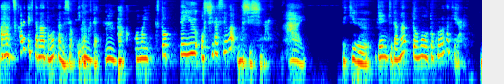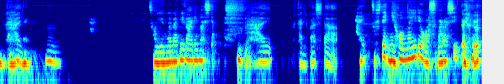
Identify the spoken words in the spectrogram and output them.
あー疲れてきたなと思ったんですよ。痛くて。うん。うん。あ、このまま行くとっていうお知らせは無視しない。はい。できる、元気だなって思うところだけやる。みたいうん。そういう学びがありました。はい。わかりました。はい。そして日本の医療は素晴らしいという。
